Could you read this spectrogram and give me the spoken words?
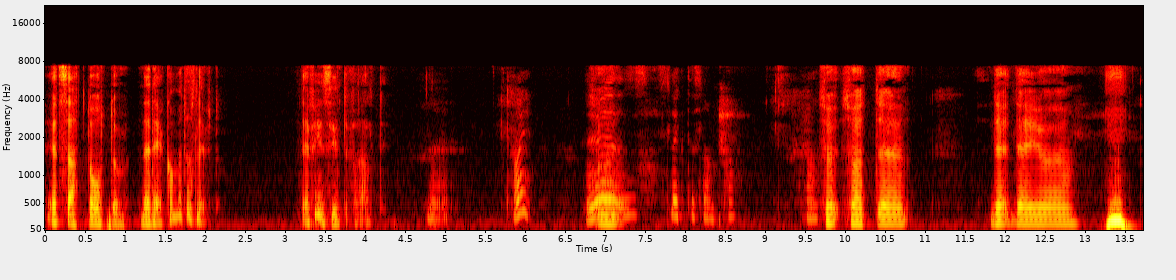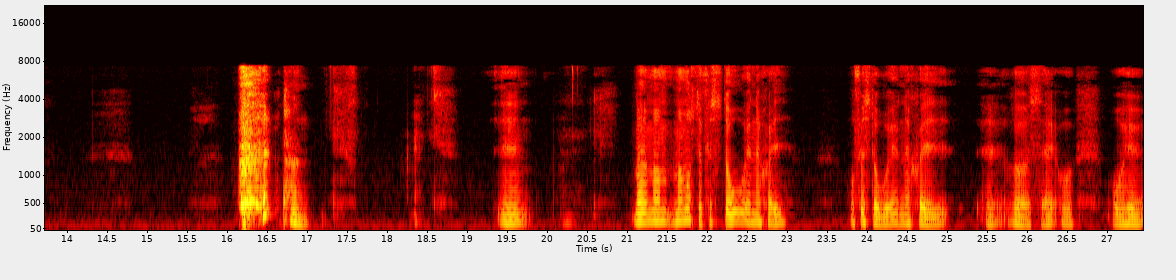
ett satt datum när det kommer ta slut. Det finns inte för alltid. Nej. Oj, nu släcktes lampan. Ja. Så, så att eh, det, det är ju eh, man, man, man måste förstå energi och förstå energi rör sig och, och hur,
